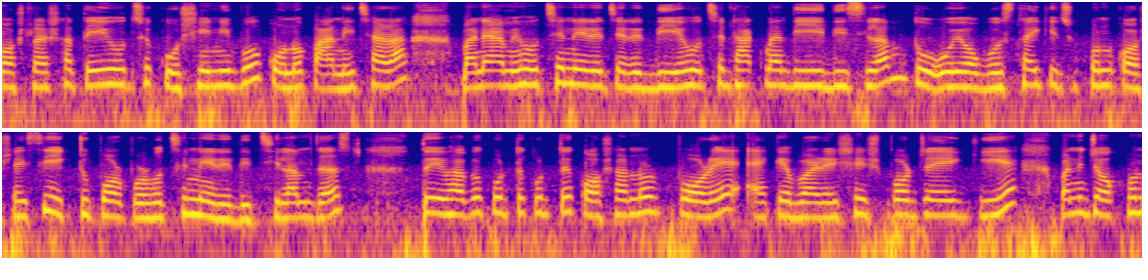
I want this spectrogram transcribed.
মশলার সাথেই হচ্ছে কষিয়ে নিব। কোনো পানি ছাড়া। মানে আমি হচ্ছে নেড়ে চেড়ে দিয়ে হচ্ছে ঢাকনা দিয়ে দিয়েছিলাম তো ওই অবস্থায় কিছুক্ষণ কষাইছি, একটু পরপর হচ্ছে নেড়ে দিচ্ছিলাম জাস্ট তো এভাবে করতে করতে কষানোর পরে একেবারে শেষ পর্যায়ে গিয়ে মানে যখন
